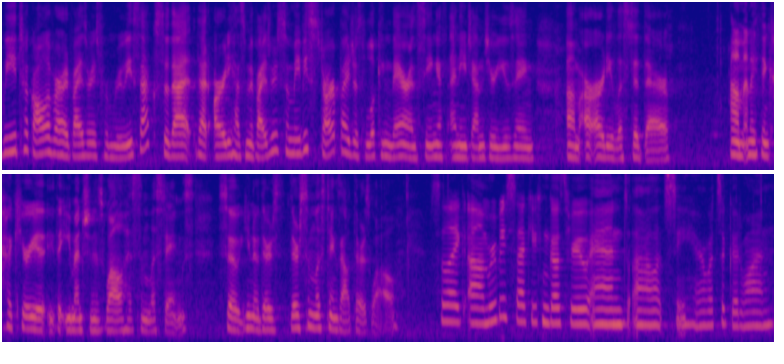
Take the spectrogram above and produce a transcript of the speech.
we took all of our advisories from RubySec, so that that already has some advisories. So maybe start by just looking there and seeing if any gems you're using um, are already listed there. Um, and I think Hakiri that you mentioned as well has some listings. So you know, there's there's some listings out there as well. So like um, RubySec, you can go through and uh, let's see here. What's a good one?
